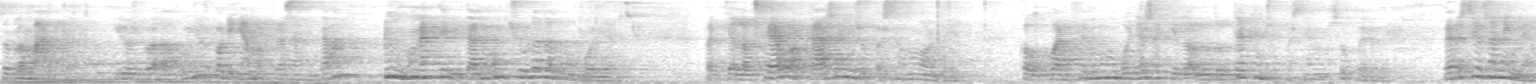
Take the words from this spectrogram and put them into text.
sobre la Marta I us, avui us veníem a presentar una activitat molt xula de bombolles, perquè la feu a casa i us ho passeu molt bé. Com quan fem bombolles aquí a la ludoteca ens ho passem superbé. A veure si us animeu.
